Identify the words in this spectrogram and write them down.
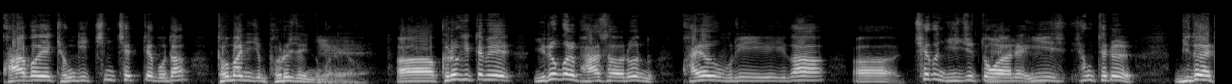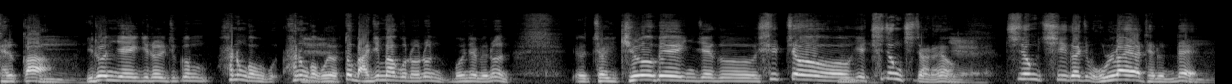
과거의 경기 침체 때보다 더 많이 지금 벌어져 있는 예. 거예요. 아, 그렇기 때문에 이런 걸 봐서는 과연 우리가 어, 최근 2주 동안의 이 형태를 믿어야 될까 음. 이런 얘기를 지금 하는 거고 하는 예. 거고요. 또 마지막으로는 뭐냐면은 어, 저기 기업의 이제 그 실적이 추정치잖아요. 음. 예. 추정치가 좀 올라야 되는데 음.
